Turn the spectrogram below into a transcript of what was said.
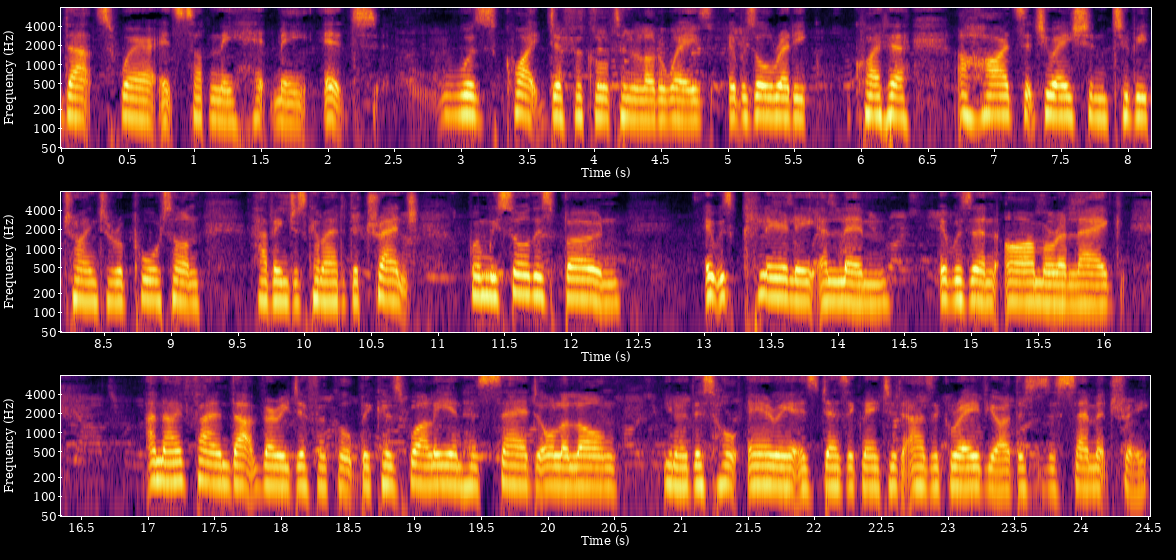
that's where it suddenly hit me. It was quite difficult in a lot of ways. It was already quite a, a hard situation to be trying to report on having just come out of the trench. When we saw this bone, it was clearly a limb, it was an arm or a leg. And I found that very difficult because while Ian has said all along, you know, this whole area is designated as a graveyard, this is a cemetery,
